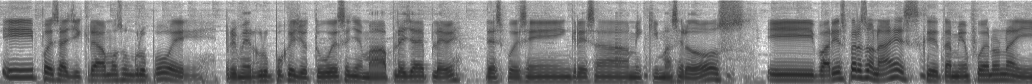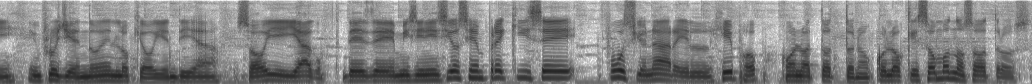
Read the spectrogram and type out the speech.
Y pues allí creamos un grupo, el eh, primer grupo que yo tuve se llamaba Playa de Plebe. Después se ingresa Mikima 02, y varios personajes que también fueron ahí influyendo en lo que hoy en día soy y hago. Desde mis inicios siempre quise fusionar el hip hop con lo autóctono, con lo que somos nosotros.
